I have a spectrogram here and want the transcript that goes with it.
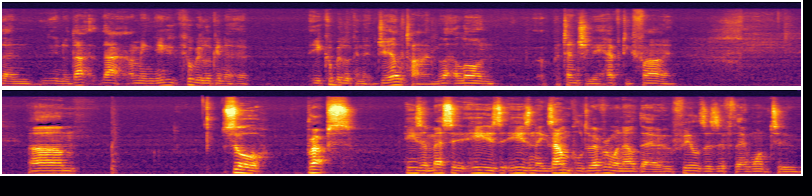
then you know that that I mean he could be looking at a, he could be looking at jail time, let alone a potentially hefty fine. Um, so perhaps he's a message. He is he's an example to everyone out there who feels as if they want to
